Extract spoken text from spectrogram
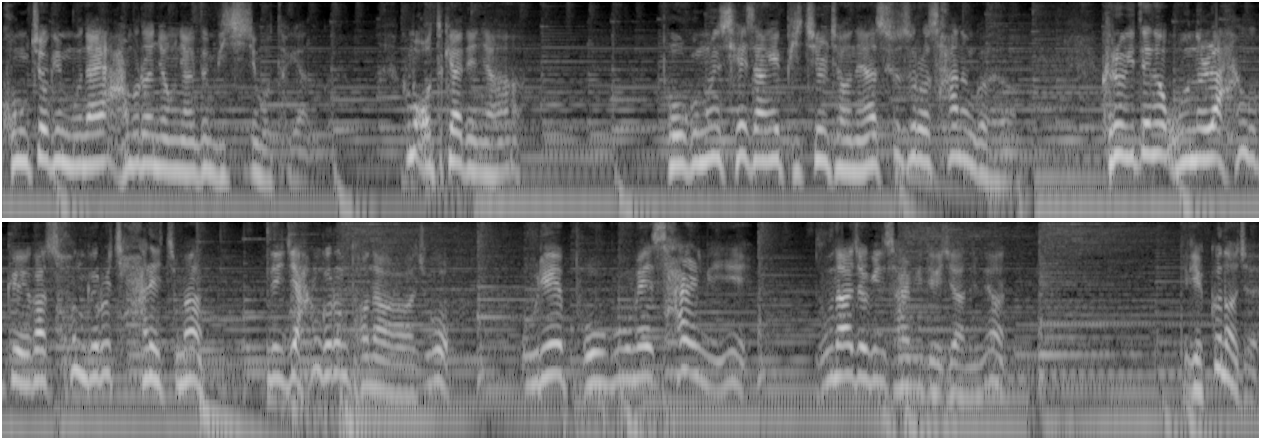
공적인 문화에 아무런 영향도 미치지 못하게 하는 거예요. 그럼 어떻게 해야 되냐? 복음은 세상에 빛을 전해야 스스로 사는 거예요. 그렇기 때문에 오늘날 한국 교회가 선교를 잘했지만, 근데 이제 한 걸음 더 나가가지고 우리의 복음의 삶이 문화적인 삶이 되지 않으면 이게 끊어져요.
